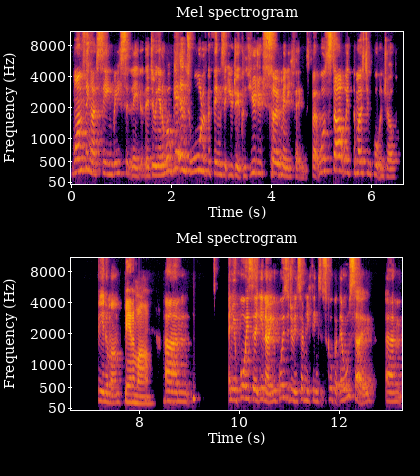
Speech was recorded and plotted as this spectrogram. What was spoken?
One thing I've seen recently that they're doing, and we'll get into all of the things that you do because you do so many things, but we'll start with the most important job being a mum. Being a mom. Um, and your boys are, you know, your boys are doing so many things at school, but they're also um,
